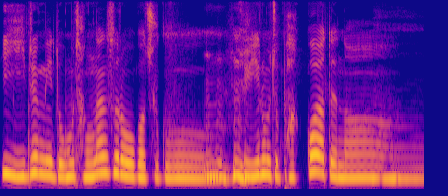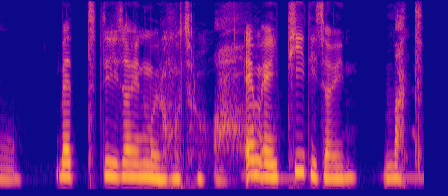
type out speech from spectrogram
이 이름이 너무 장난스러워가지고, 음. 이 이름을 좀 바꿔야 되나. 어. 매트 디자인 뭐 이런 것처럼. 아, MAT 디자인. 마트.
